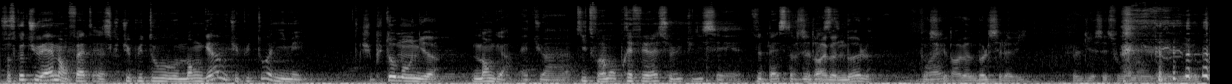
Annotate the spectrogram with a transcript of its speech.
sur ce que tu aimes en fait. Est-ce que tu es plutôt manga ou tu es plutôt animé? Je suis plutôt manga, Manga. Et tu as un titre vraiment préféré, celui que tu dis c'est the best of the best. Dragon Ball, parce Ouais. que Dragon Ball c'est la vie, je le dis assez souvent dans les vidéos.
